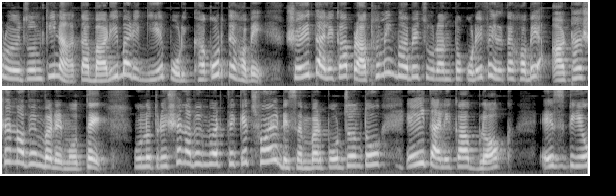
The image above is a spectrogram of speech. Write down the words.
প্রয়োজন কিনা তা বাড়ি বাড়ি গিয়ে পরীক্ষা করতে হবে। সেই তালিকা প্রাথমিকভাবে চূড়ান্ত করে ফেলতে হবে আঠাশে নভেম্বরের মধ্যে। উনত্রিশে নভেম্বর থেকে ছয় ডিসেম্বর পর্যন্ত এই তালিকা ব্লক, এসডিও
